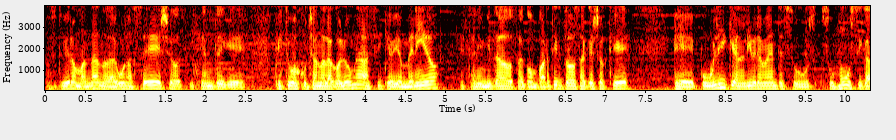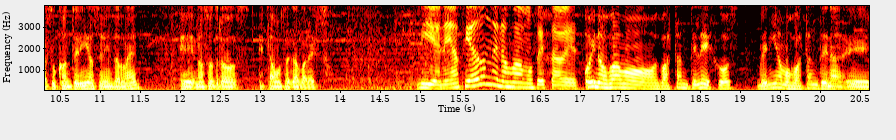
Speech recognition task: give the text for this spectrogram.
nos estuvieron mandando de algunos sellos y gente que, que estuvo escuchando la columna, así que bienvenido. Están invitados a compartir todos aquellos que eh, publiquen libremente sus, sus músicas, sus contenidos en internet. Eh, nosotros estamos acá para eso. Bien, ¿y hacia dónde nos vamos esta vez? Hoy nos vamos bastante lejos, veníamos bastante na- eh,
